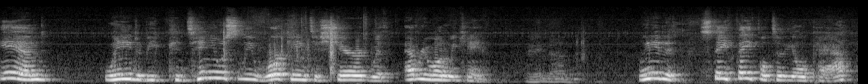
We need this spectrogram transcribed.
And we need to be continuously working to share it with everyone we can. Amen. We need to stay faithful to the old path,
